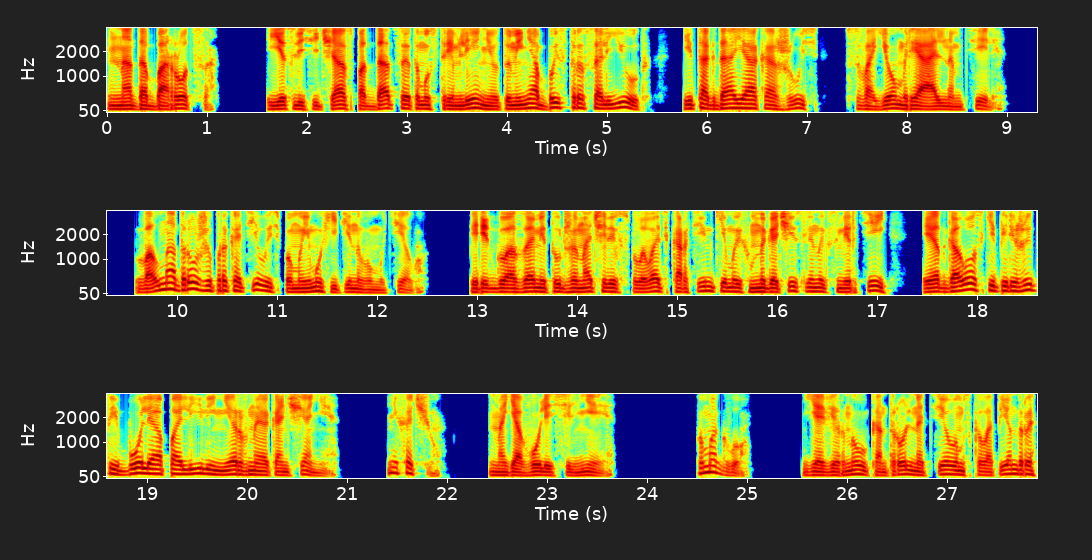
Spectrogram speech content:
Надо бороться. Если сейчас поддаться этому стремлению, то меня быстро сольют, и тогда я окажусь в своем реальном теле. Волна дрожи прокатилась по моему хитиновому телу. Перед глазами тут же начали всплывать картинки моих многочисленных смертей, и отголоски пережитой боли опалили нервные окончания. Не хочу. Моя воля сильнее. Помогло. Я вернул контроль над телом скалопендры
